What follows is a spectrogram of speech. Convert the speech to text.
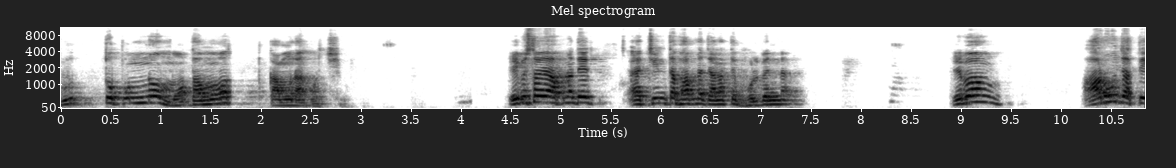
গুরুত্বপূর্ণ মতামত কামনা করছি। এ বিষয়ে আপনাদের চিন্তা ভাবনা জানাতে ভুলবেন না। এবং আরও যাতে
